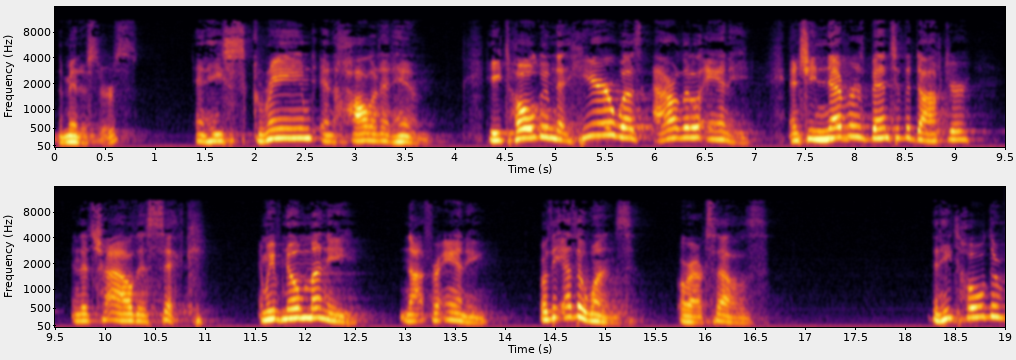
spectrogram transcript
the minister's, and he screamed and hollered at him. He told him that here was our little Annie, and she never has been to the doctor, and the child is sick. And we've no money, not for Annie, or the other ones, or ourselves. Then he told the,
